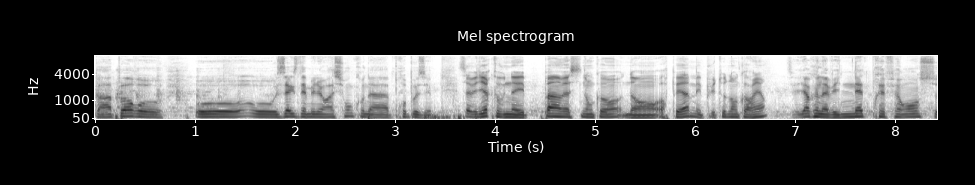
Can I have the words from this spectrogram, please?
par rapport aux, aux, axes d'amélioration qu'on a proposés. Ça veut dire que vous n'avez pas investi dans, dans Orpea, mais plutôt dans Corian? C'est-à-dire qu'on avait une nette préférence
